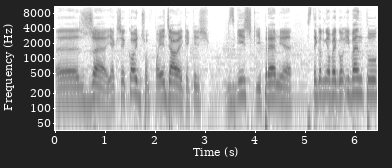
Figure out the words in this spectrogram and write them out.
e, że jak się kończą w poniedziałek jakieś zniżki, premie z tygodniowego eventu,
